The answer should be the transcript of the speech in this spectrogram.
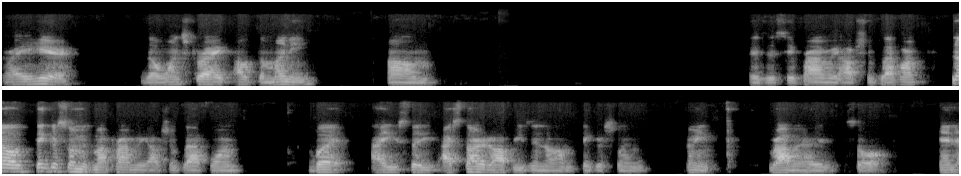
right here, the one strike out the money. Um is this your primary option platform? No, Thinkorswim is my primary option platform, but I used to I started off using um Thinkorswim, I mean Robinhood. So and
